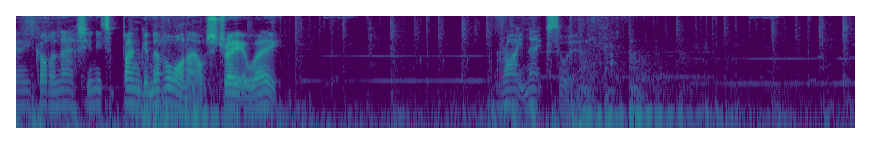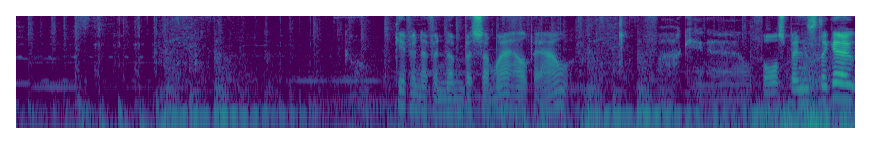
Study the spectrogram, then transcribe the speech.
Okay, got an S. You need to bang another one out straight away. Right next to it. give another number somewhere, help it out. Fucking hell. Four spins to go.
